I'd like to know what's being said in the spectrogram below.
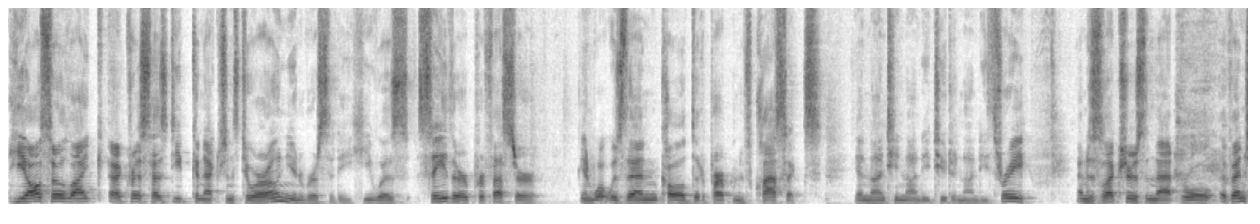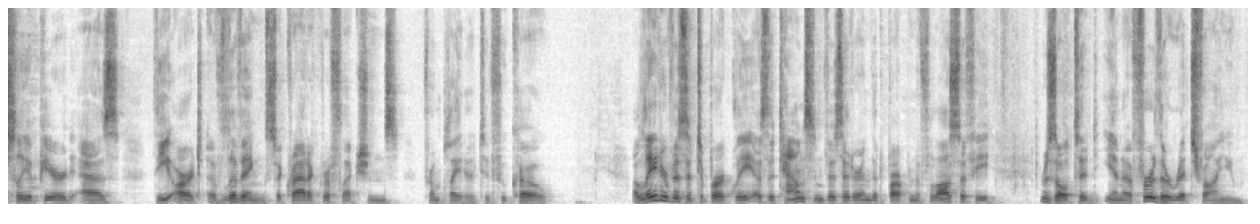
He also, like uh, Chris, has deep connections to our own university. He was Sather Professor in what was then called the Department of Classics in 1992 to 93, and his lectures in that role eventually appeared as The Art of Living Socratic Reflections from Plato to Foucault. A later visit to Berkeley as the Townsend visitor in the Department of Philosophy resulted in a further rich volume,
